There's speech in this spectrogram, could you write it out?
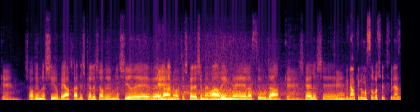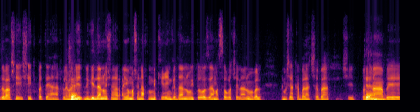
כן, שאוהבים לשיר ביחד, יש כאלה שאוהבים לשיר אה, כן. ולענות, יש כאלה שממהרים אה, לסעודה, כן. יש כאלה ש... כן, וגם כאילו מסורות של תפילה זה דבר שהתפתח. כן. נגיד, לנו יש היום מה שאנחנו מכירים, גדלנו איתו, זה המסורת שלנו, אבל למשל קבלת שבת, שהתפתחה כן. ב-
